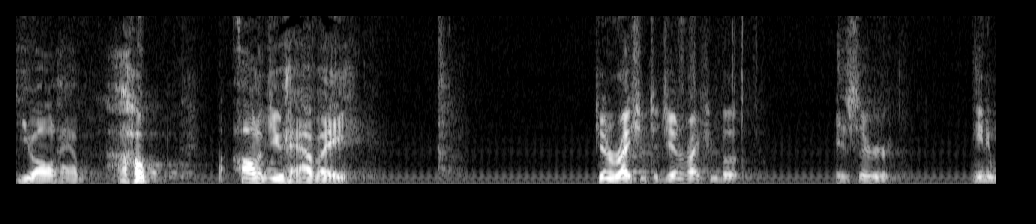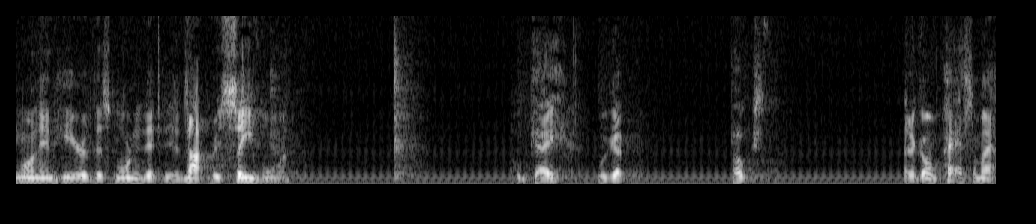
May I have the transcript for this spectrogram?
you all have. I hope all of you have a generation to generation book. Is there anyone in here this morning that did not receive one? Okay, we got folks that are going to pass them out.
